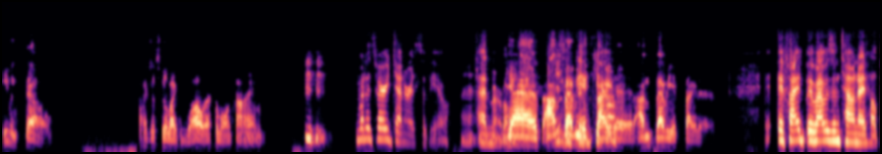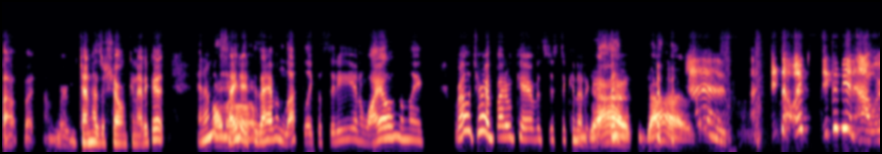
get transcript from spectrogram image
even still, I just feel like wow, that's a long time. But it's very generous of you. uh, Admirable. Yes, I'm So very thank you. excited. I'm very excited. If I if I was in town, I'd help out. But um, we're- Jen has a show in Connecticut, and I'm Oh excited because I haven't left like the city in a while. I'm like road trip. I don't care if it's just to Connecticut. Yes, yes. yes. It's, a, it's it could be an hour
